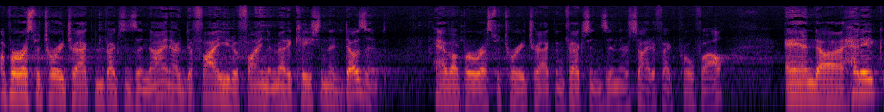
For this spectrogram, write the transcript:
Upper respiratory tract infections at 9. I defy you to find a medication that doesn't have upper respiratory tract infections in their side effect profile. And uh, headache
